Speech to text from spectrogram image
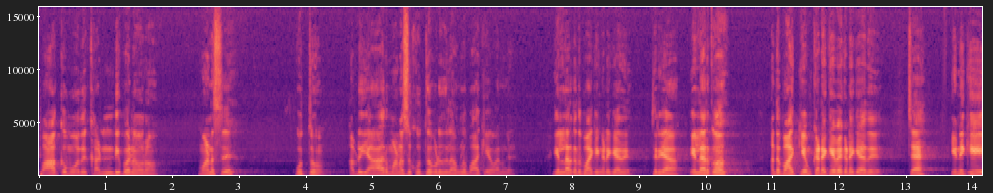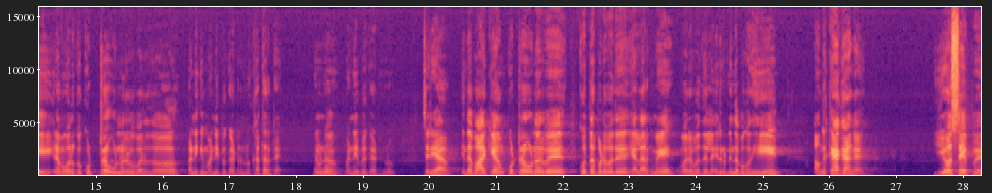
பார்க்கும்போது கண்டிப்பாக என்ன வரும்? மனசு குத்தும். அப்படி யார் மனசு குத்தப்படுதில்ல அவங்களும் பாக்கியம் வாருங்க எல்லாருக்கும் அந்த பாக்கியம் கிடைக்காது. சரியா? எல்லாருக்கும் அந்த பாக்கியம் கிடைக்கவே கிடைக்காது. சே என்றைக்கு நம்ம ஒரு குற்ற உணர்வு வருதோ அன்னைக்கு மன்னிப்பு காட்டணும். கத்தர்கிட்ட. என்ன மன்னிப்பு காட்டணும். சரியா? இந்த வாக்கியம் குற்ற உணர்வு குத்தப்படுவது எல்லாருக்குமே வருவதில்லை. இருக்கட்டும் இந்த பகுதி அவங்க கேட்காங்க யோசேப்பு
